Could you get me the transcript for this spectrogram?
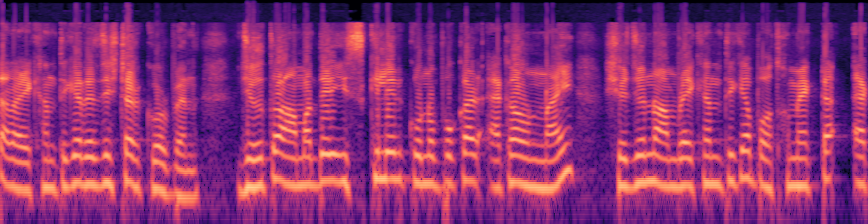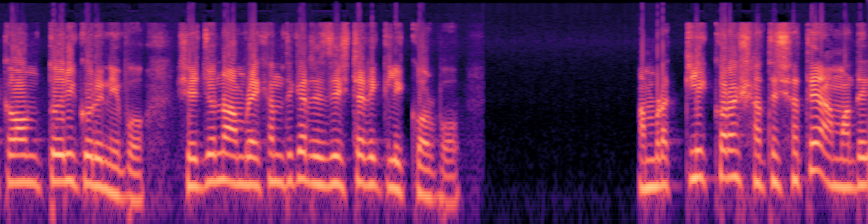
তারা এখান থেকে রেজিস্টার করবেন। যেহেতু আমাদের স্কিলের কোনো প্রকার অ্যাকাউন্ট নাই, সেজন্য আমরা এখান থেকে প্রথমে একটা অ্যাকাউন্ট তৈরি করে নেব। সেজন্য আমরা এখান থেকে রেজিস্টারে ক্লিক করব। আমরা ক্লিক করার সাথে সাথে আমাদের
